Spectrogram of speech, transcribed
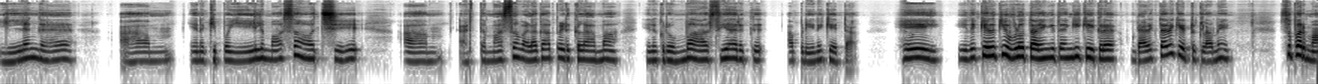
இல்லைங்க. ஆம், எனக்கு இப்போ ஏழு மாதம் ஆச்சு. ஆம், அடுத்த மாதம் வளகாப்பு எடுக்கலாமா? எனக்கு ரொம்ப ஆசையாக இருக்குது அப்படின்னு கேட்டா. ஹேய் இதுக்கு எதுக்கு இவ்வளோ தயங்கி தயங்கி கேட்குற டைரெக்டாகவே கேட்டிருக்கலாமே சூப்பர்மா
